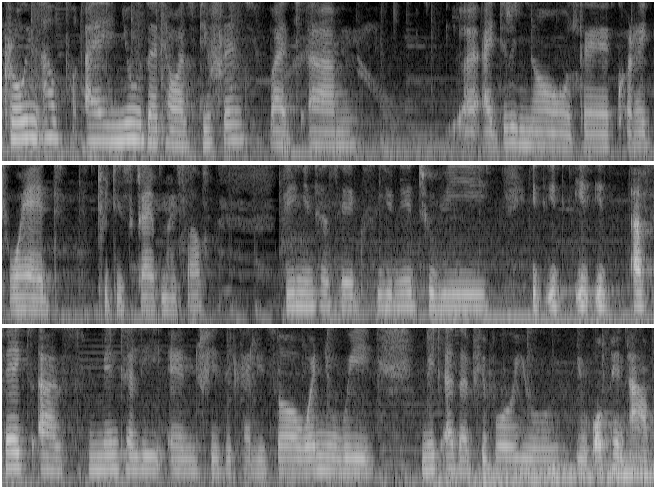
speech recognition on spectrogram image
Growing up, I knew that I was different, but um, I didn't know the correct word to describe myself. Being intersex, you need to be, it, it, it, it affects us mentally and physically. So when we meet other people, you, you open up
